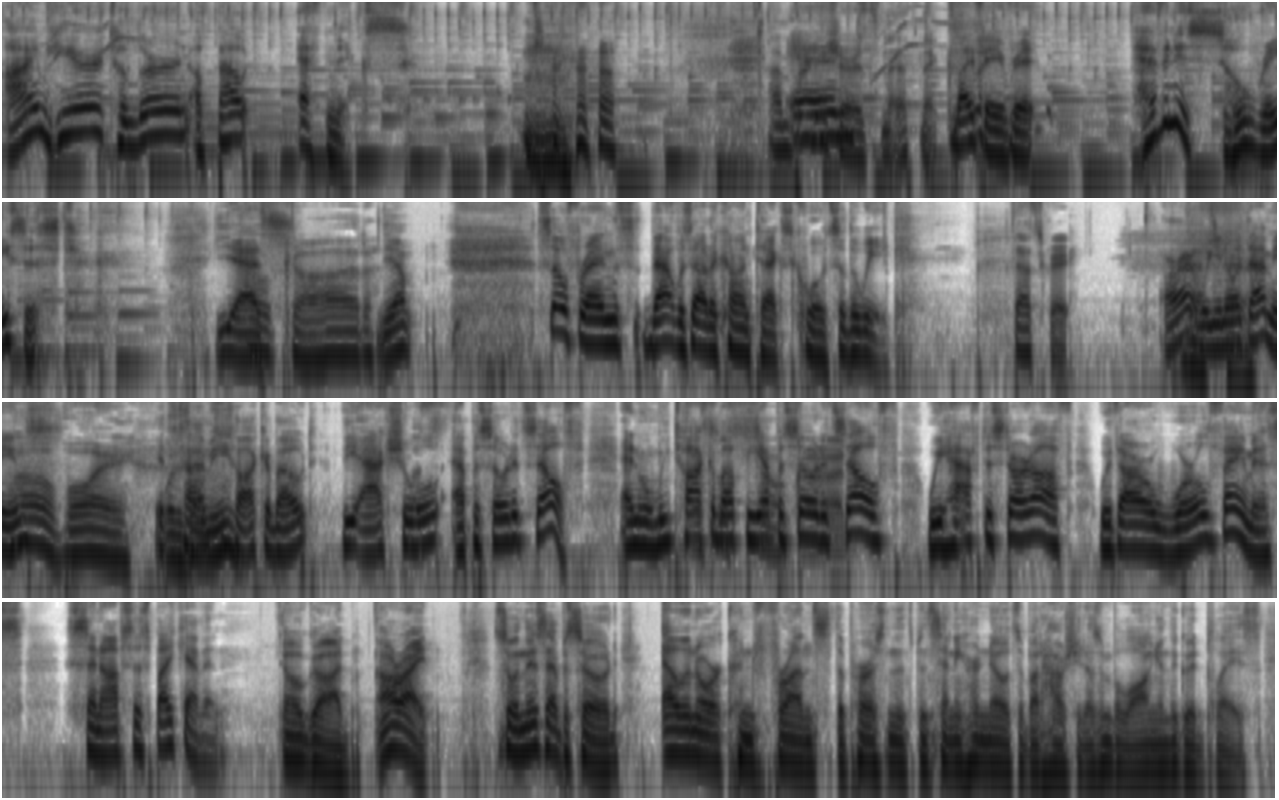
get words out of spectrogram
I'm here to learn about ethnics. I'm pretty sure And it's ethnic. My favorite. Heaven is so racist. Yes. Oh god. Yep. So, friends, that was out of context quotes of the week. That's great. All right, well, you know what that means. Oh boy. It's What does time that mean? to talk about the actual episode itself. And when we talk about the so episode good. itself, we have to start off with our world famous synopsis by Kevin. Oh God. All right. So in this episode, Eleanor confronts the person that's been sending her notes about how she doesn't belong in the good place.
